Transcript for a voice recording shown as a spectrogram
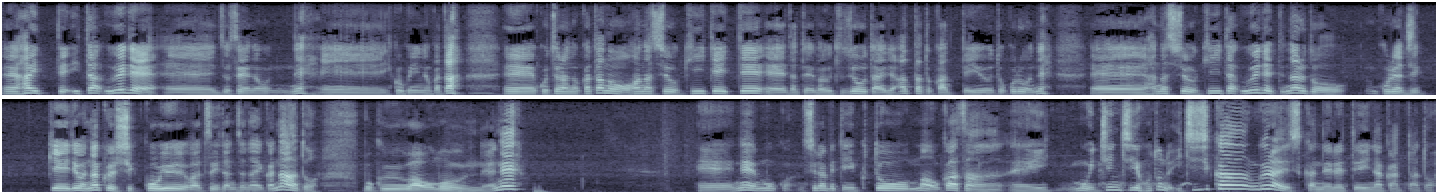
入っていた上で、え、女性のね、え被告人の方、えこちらの方のお話を聞いていて、え例えばうつ状態であったとかっていうところをね、え話を聞いた上でってなるとこれは実刑ではなく執行猶予がついたんじゃないかなと僕は思うんだよね。えーね、もう調べていくと、まあ、お母さん、えー、もう1日ほとんど1時間ぐらいしか寝れていなかったと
